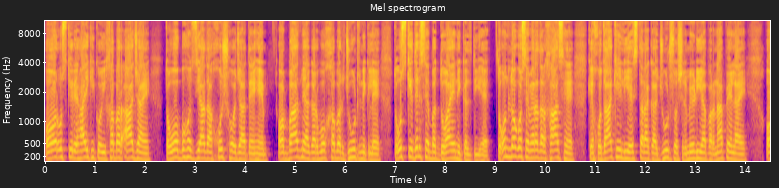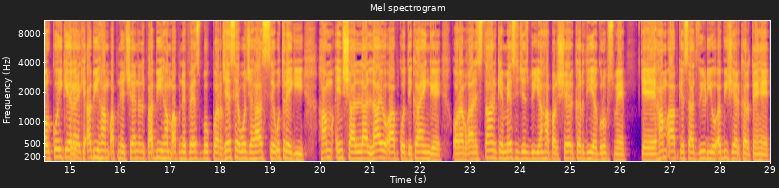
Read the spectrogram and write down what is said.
اور اس کی رہائی کی کوئی خبر آ جائے تو وہ بہت زیادہ خوش ہو جاتے ہیں اور بعد میں اگر وہ خبر جھوٹ نکلے تو اس کے دل سے بد دعائیں نکلتی ہے۔ تو ان لوگوں سے میرا درخواست ہے کہ خدا کے لیے اس طرح کا جھوٹ سوشل میڈیا پر نہ پھیلائے اور کوئی کہہ رہا ہے کہ ابھی ہم اپنے چینل پر ابھی ہم اپنے فیس بک پر جیسے وہ جہاز سے اترے گی ہم انشاءاللہ لائیو آپ کو دکھائیں گے اور افغانستان کے میسیجز بھی یہاں پر شیئر کر دیے گروپس میں کہ ہم آپ کے ساتھ ویڈیو ابھی شیئر کرتے ہیں۔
